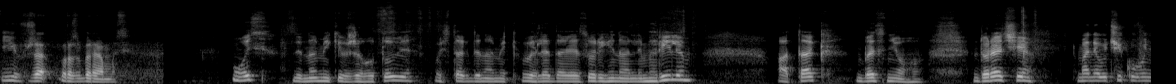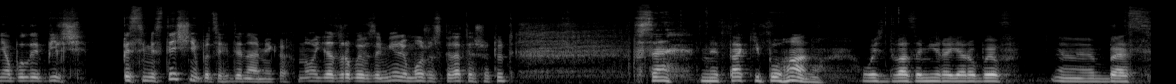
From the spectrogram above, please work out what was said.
і вже розберемось. Ось динаміки вже готові. Ось так динамік виглядає з оригінальним грілем, а так без нього. До речі, в мене очікування були більш песимістичні по цих динаміках, але я зробив заміри, можу сказати, що тут все не так і погано. Ось два заміри я робив е, без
